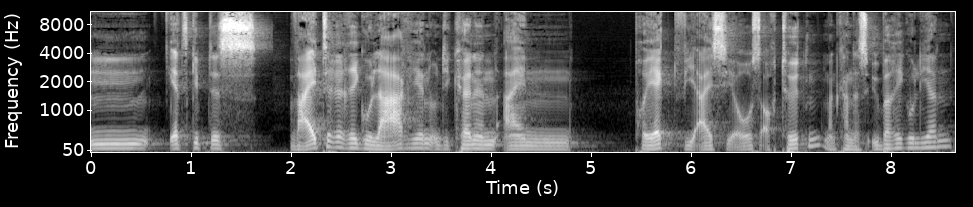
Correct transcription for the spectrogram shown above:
Hm, jetzt gibt es weitere Regularien und die können ein Projekt wie ICOs auch töten. Man kann das überregulieren.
